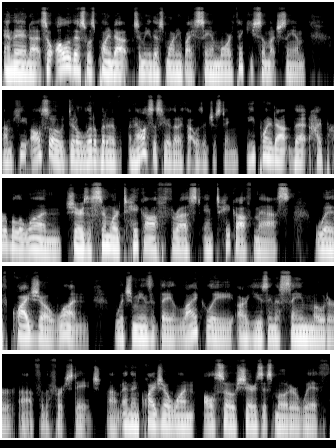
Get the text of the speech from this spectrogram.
And then, uh, so all of this was pointed out to me this morning by Sam Moore. Thank you so much, Sam. Um, he also did a little bit of analysis here that I thought was interesting. He pointed out that Hyperbola 1 shares a similar takeoff thrust and takeoff mass with Kuaizhou 1, which means that they likely are using the same motor uh, for the first stage. Um, and then Kuaizhou 1 also shares this motor with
